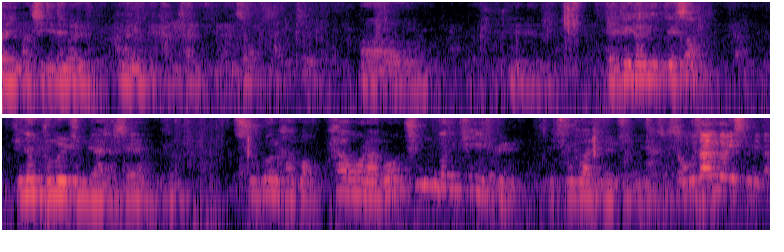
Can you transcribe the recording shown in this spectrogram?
무사히 마치게 됨을 하나님께 감사를 드리면서 어, 그 대표장님께서 기념품을 준비하셨어요. 그래서 수건하고 타월하고 충전 케이크를 두 가지를 또 준비하셨어요. 우산도 있습니다.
